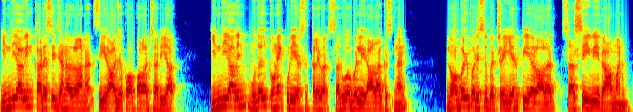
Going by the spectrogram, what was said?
இந்தியாவின் கடைசி ஜெனரலான சி. ராஜகோபாலாச்சாரியார் இந்தியாவின் முதல் துணை குடியரசுத் தலைவர் சர்வபள்ளி ராதாகிருஷ்ணன் நோபல் பரிசு பெற்ற இயற்பியலாளர் சர். சி. வி. ராமன்.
